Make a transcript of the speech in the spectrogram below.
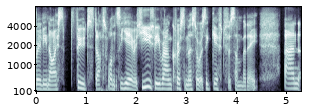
really nice food stuffs once a year, it's usually around Christmas or it's a gift for somebody. And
